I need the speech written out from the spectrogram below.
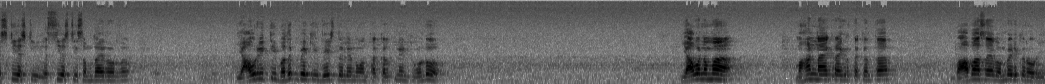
S T S T S C S T ಸಮುದಾಯದವ್ರದ್ದು, ಯಾವ ರೀತಿ ಬದುಕಬೇಕು ಈ ದೇಶದಲ್ಲಿ ಅನ್ನುವಂಥ ಕಲ್ಪನೆ ಇಟ್ಕೊಂಡು ಯಾವ ನಮ್ಮ ಮಹಾನ್ ನಾಯಕರಾಗಿರ್ತಕ್ಕಂಥ ಬಾಬಾ ಸಾಹೇಬ್ ಅಂಬೇಡ್ಕರ್ ಅವರು ಈ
